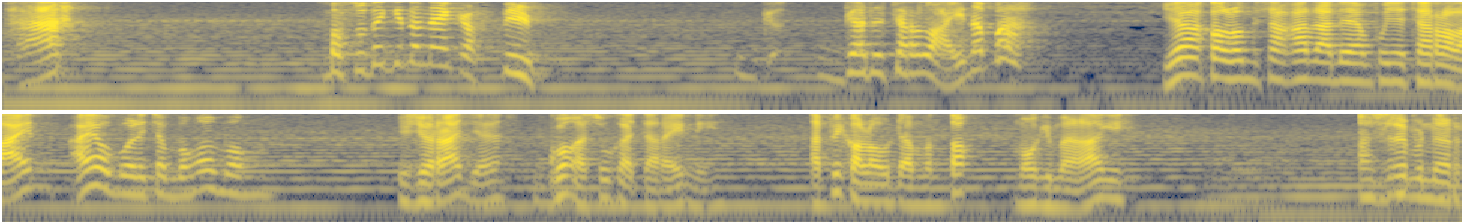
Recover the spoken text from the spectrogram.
Hah? Maksudnya kita naik ke Steve? G- gak ada cara lain apa? Ya kalau misalkan ada yang punya cara lain, ayo boleh coba ngomong. Jujur aja, gua nggak suka cara ini. Tapi kalau udah mentok, mau gimana lagi? Azra bener.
